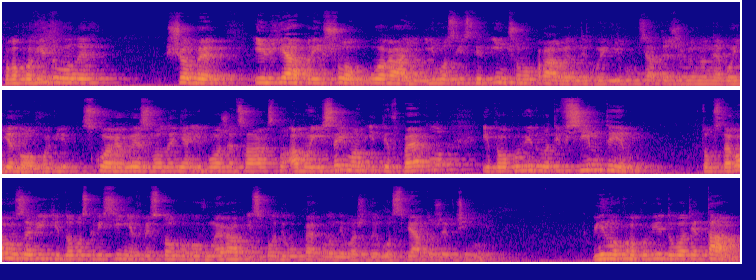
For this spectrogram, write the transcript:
Проповідували, щоб Ілля прийшов у рай і возвістив іншому праведнику, який був взяти живим на небо Єнохові, скоре визволення і Боже царство, а Моїсей мав іти в пекло і проповідувати всім тим, хто в Старому Завіті до Воскресіння Христового вмирав і сходив у пекло, неважливо, свято жив чи ні. Він мав проповідувати там,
